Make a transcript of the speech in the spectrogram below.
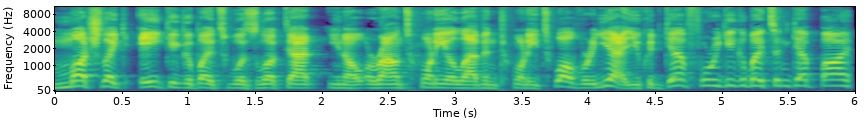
much like 8 gigabytes was looked at, you know, around 2011, 2012, where yeah, you could get 4 gigabytes and get by,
